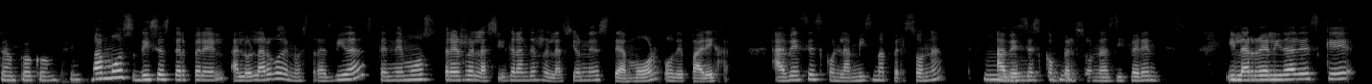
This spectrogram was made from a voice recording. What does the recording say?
Tampoco, sí. Vamos, dice Esther Perel, a lo largo de nuestras vidas tenemos tres grandes relaciones de amor o de pareja, a veces con la misma persona, a mm, veces con personas diferentes. Y la realidad es que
